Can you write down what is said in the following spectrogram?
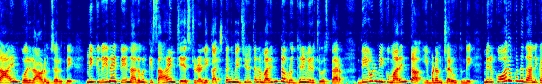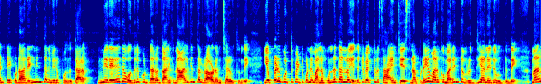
సాయం కోరి రావడం జరుగుతుంది. మీకు వీలైతే నలుగురికి సహాయం చేసి చూడండి. ఖచ్చితంగా మీ జీవితంలో మరింత వృద్ధిని మీరు చూస్తారు. దేవుడు మీకు మరింత ఇవ్వడం జరుగుతుంది. మీరు కోరుకున్న దానికంటే కూడా రెండింతలు మీరు పొందుతారు. మీరు ఏదైతే వదులుకుంటారో దానికి నాలుగింతలు రావడం జరుగుతుంది. ఎప్పుడూ గుర్తుపెట్టుకుని మనకున్న దానిలో ఎదుటి వ్యక్తుల సహాయం చేసినప్పుడే మనకు మరింత వృద్ధి అనేది ఉంటుంది. మనం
